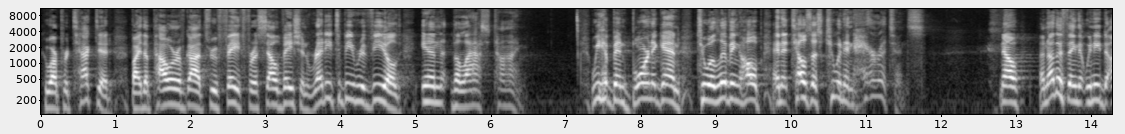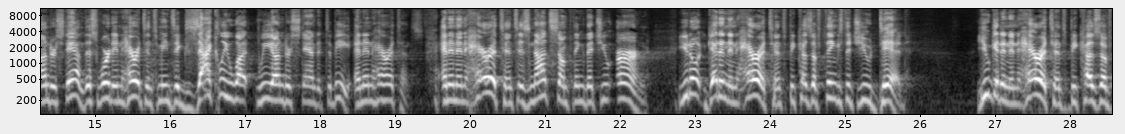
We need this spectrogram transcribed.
who are protected by the power of God through faith for a salvation ready to be revealed in the last time. We have been born again to a living hope, and it tells us to an inheritance. Now, another thing that we need to understand this word inheritance means exactly what we understand it to be an inheritance. And an inheritance is not something that you earn. You don't get an inheritance because of things that you did. You get an inheritance because of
